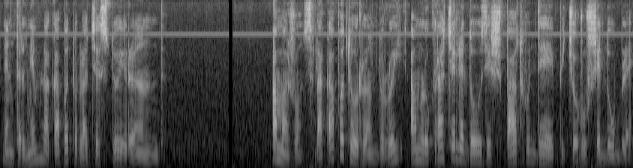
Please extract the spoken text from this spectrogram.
Ne întâlnim la capătul acestui rând. Am ajuns la capătul rândului, am lucrat cele 24 de piciorușe duble.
